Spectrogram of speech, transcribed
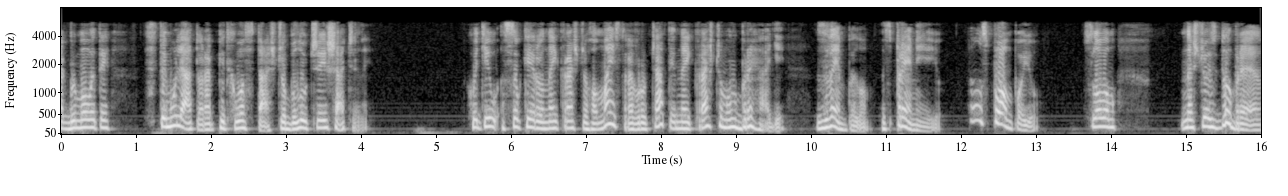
так би мовити, стимулятора під хвоста, щоб лучше і шачили. Хотів сокиру найкращого майстра вручати найкращому в бригаді, з вимпелом, з премією, ну, з помпою. Словом, на щось добре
